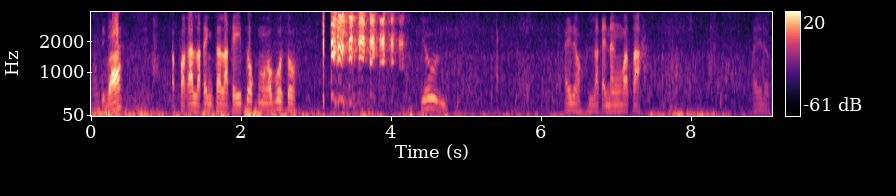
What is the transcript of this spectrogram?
O, di ba? Napakalaking talakitok mga boss, oh. Yun. Ay no, laki ng mata. Ay no.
